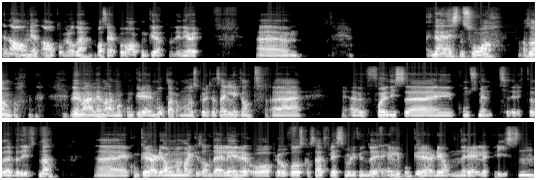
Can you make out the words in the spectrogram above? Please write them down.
en annen i et annet område, basert på hva konkurrentene dine gjør. Eh, det er nesten så Altså, hvem er, hvem er det man konkurrerer mot? Da kan man jo spørre seg selv. ikke sant? Eh, for disse konsumentrettede bedriftene. Eh, konkurrerer de om markedsandeler og prøver å skaffe seg flest mulig kunder, eller konkurrerer de om den reelle prisen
